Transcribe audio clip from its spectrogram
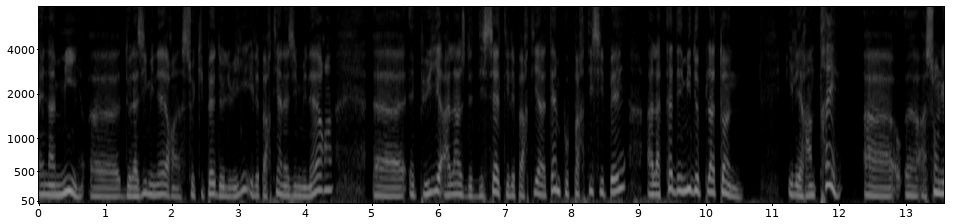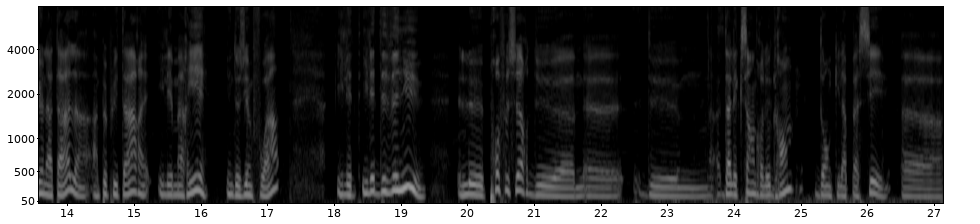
un ami de l'Asie mineure s'occupait de lui. Il est parti en Asie mineure. Et puis, à l'âge de 17, il est parti à Athènes pour participer à l'Académie de Platon. Il est rentré à, à son lieu natal un peu plus tard. Il est marié une deuxième fois. Il est, il est devenu le professeur euh, euh, de, d'Alexandre le Grand. Donc, il a passé euh,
